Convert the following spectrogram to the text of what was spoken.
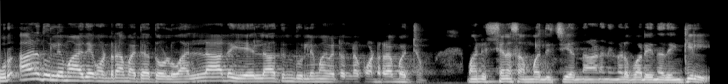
ഖുർആാന് തുല്യമായതേ കൊണ്ടുവരാൻ പറ്റാത്തുള്ളൂ. അല്ലാതെ എല്ലാത്തിനും തുല്യമായി മറ്റൊന്നിനെ കൊണ്ടുവരാൻ പറ്റും. മനുഷ്യനെ സംബന്ധിച്ച് എന്നാണ് നിങ്ങൾ പറയുന്നതെങ്കിൽ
